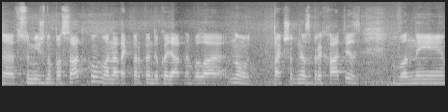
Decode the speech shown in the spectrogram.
е, в суміжну посадку. Вона так перпендикулярна була. Ну так, щоб не збрехати, вони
